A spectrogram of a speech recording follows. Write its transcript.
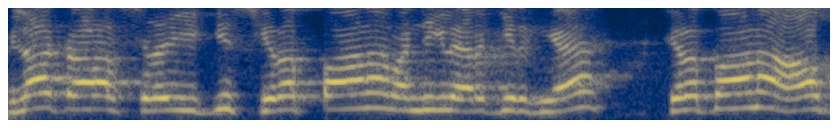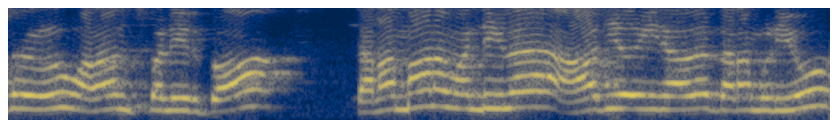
விழாக்கால சிலைக்கு சிறப்பான வண்டிகளை இறக்கி இருக்குங்க சிறப்பான ஆஃபர்களும் அனௌன்ஸ் பண்ணியிருக்கோம். தரமான வண்டிகளை ஆதியோகினால தர முடியும்.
